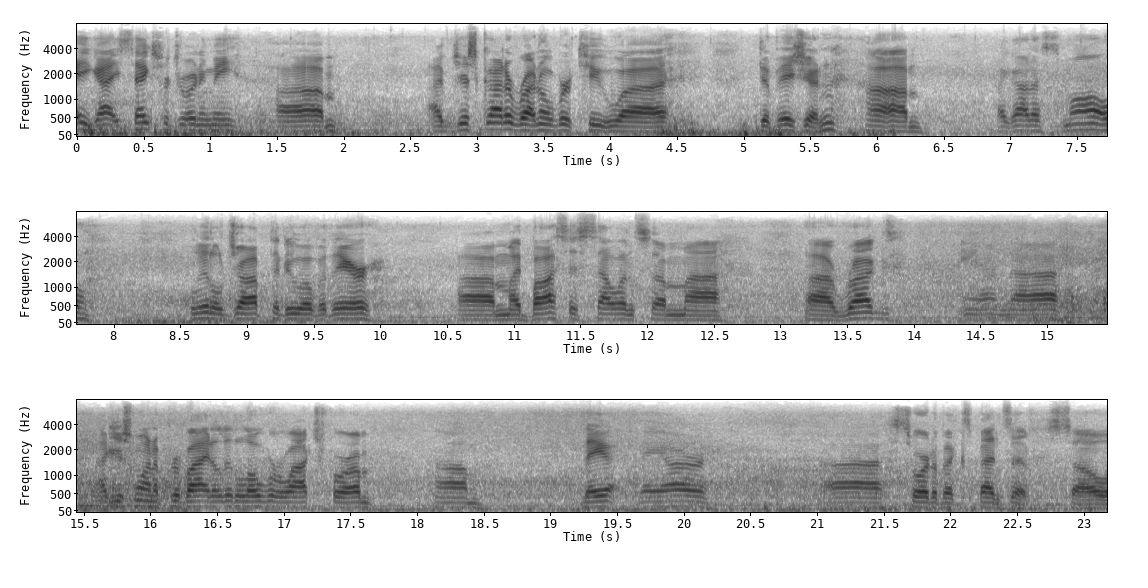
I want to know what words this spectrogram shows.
Hey guys, thanks for joining me. Um, I've just got to run over to uh, Division. Um, I got a small little job to do over there. Uh, my boss is selling some uh, uh rugs and uh, I just want to provide a little overwatch for them. Um, they, they are uh, sort of expensive, so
